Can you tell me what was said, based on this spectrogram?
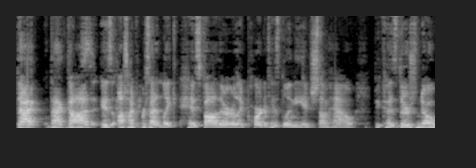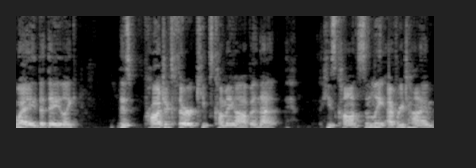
that that god is a hundred percent like his father or like part of his lineage somehow because there's no way that they like this project third keeps coming up and that he's constantly every time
